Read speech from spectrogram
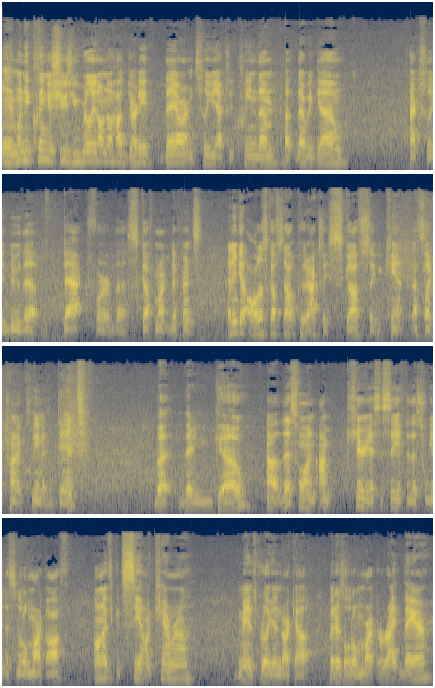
And when you clean your shoes, you really don't know how dirty they are until you actually clean them. But there we go. Actually do the back for the scuff mark difference. I didn't get all the scuffs out because they're actually scuffs, so you can't, that's like trying to clean a dent. But there you go. Now this one, I'm curious to see if this will get this little mark off. I don't know if you can see it on camera. Man, it's really getting dark out. But there's a little mark right there.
